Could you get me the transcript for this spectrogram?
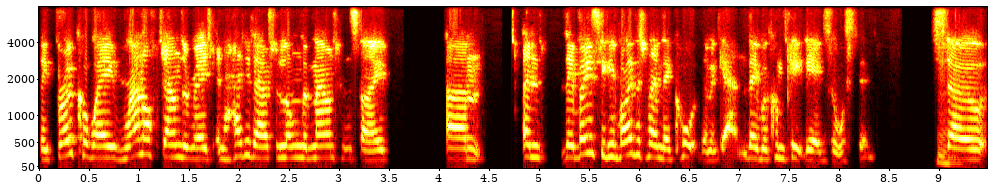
They broke away, ran off down the ridge, and headed out along the mountainside. Um, and they basically, by the time they caught them again, they were completely exhausted. So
